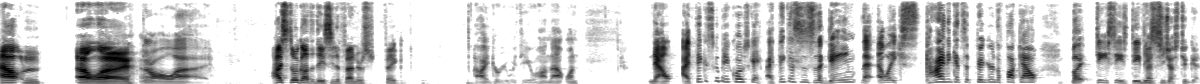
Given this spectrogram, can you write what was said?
out in L.A. Oh, I. I still got the DC Defenders fake. I agree with you on that one. Now, I think it's going to be a close game. I think this is the game that LA kind of gets it figured the fuck out, but DC's defense DC is just too good.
